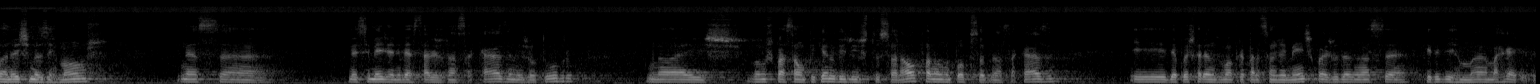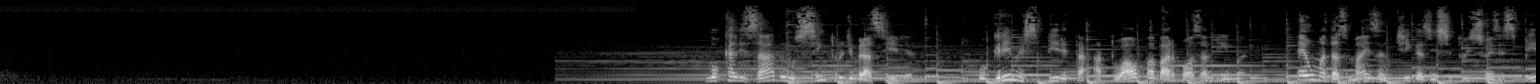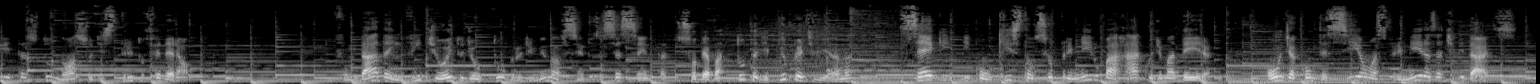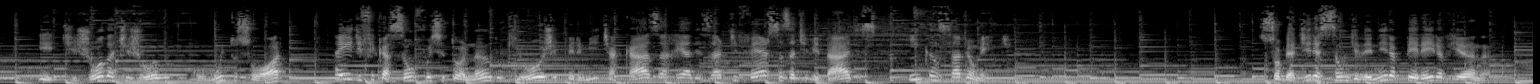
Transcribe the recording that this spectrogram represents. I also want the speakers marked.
Speaker 1: Boa noite, meus irmãos. Nessa, nesse mês de aniversário de nossa casa, mês de outubro, nós vamos passar um pequeno vídeo institucional falando um pouco sobre nossa casa e depois faremos uma preparação de mente com a ajuda da nossa querida irmã Margarida.
Speaker 2: Localizado no centro de Brasília, o Grêmio Espírita Atualpa Barbosa Lima é uma das mais antigas instituições espíritas do nosso Distrito Federal. Fundada em 28 de outubro de 1960, sob a batuta de Pio Pertiliana, segue e conquista o seu primeiro barraco de madeira, onde aconteciam as primeiras atividades. E, tijolo a tijolo, com muito suor, a edificação foi se tornando o que hoje permite à casa realizar diversas atividades incansavelmente. Sob a direção de Lenira Pereira Viana,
